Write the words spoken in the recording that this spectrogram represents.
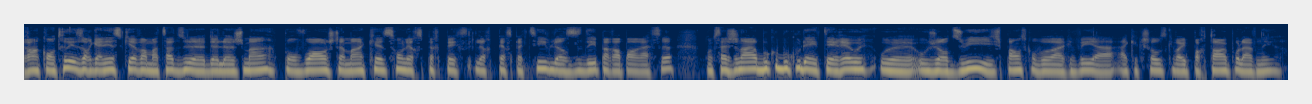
rencontrer les organismes qui œuvrent en matière de, logement pour voir justement quelles sont leurs, leurs perspectives, leurs idées par rapport à ça. Donc, ça génère beaucoup, beaucoup d'intérêt aujourd'hui. Je pense qu'on va arriver à, quelque chose qui va être porteur pour l'avenir.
